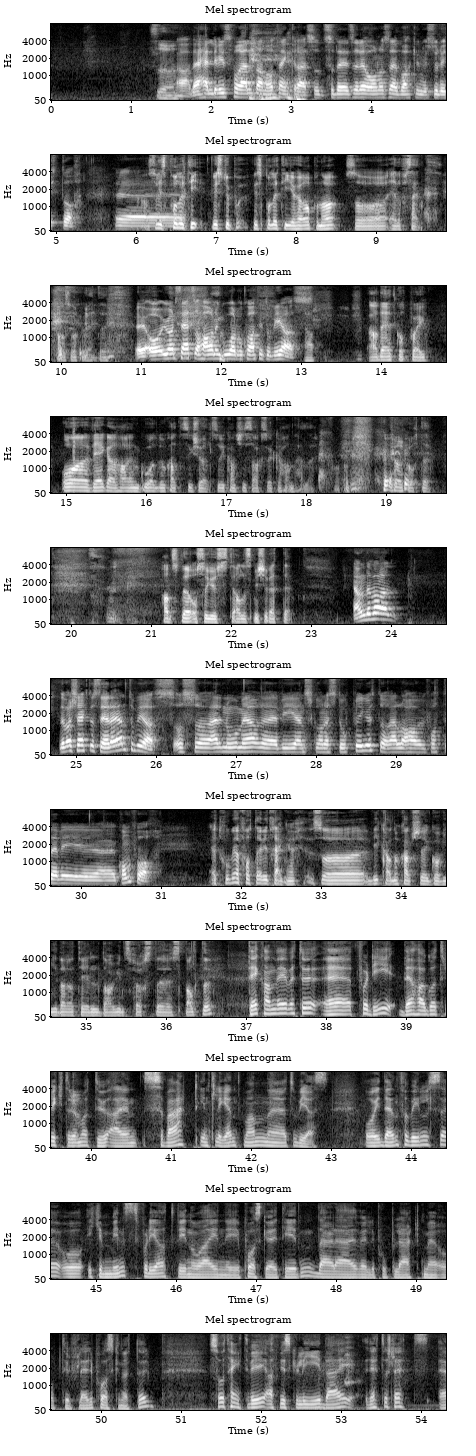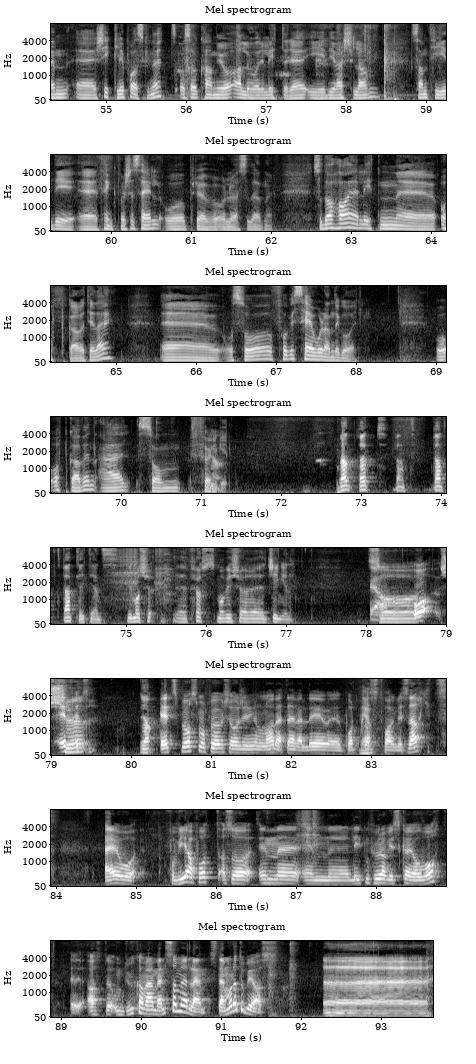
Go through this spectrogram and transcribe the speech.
Så Ja, Det er heldigvis foreldre nå, tenker jeg, så, så, det, så det ordner seg, Bakken, hvis du lytter. Eh, Så hvis, politi, hvis, du, hvis politiet hører på nå, så er det for seint. Eh, og uansett så har han en god advokat i Tobias. Ja, det er et godt poeng. Og Vegard har en god advokat i seg sjøl, så vi kan ikke saksøke han heller. Før han kortet. Han studerer også juss, til alle som ikke vet det. Ja, men det var, det var kjekt å se deg igjen, Tobias. Og så er det noe mer eh, vi ønsker å nøste opp i, gutter? Eller har vi fått det vi kom for? Jeg tror vi har fått det vi trenger, så vi kan nok kanskje gå videre til dagens første spalte. Det kan vi, vet du. Eh, fordi det har gått rykter om at du er en svært intelligent mann, eh, Tobias. Og i den forbindelse, og ikke minst fordi at vi nå er inne i påskehøytiden, der det er veldig populært med opptil flere påskenøtter, så tenkte vi at vi skulle gi deg rett og slett en eh, skikkelig påskenøtt, og så kan jo alle våre lyttere i diverse land samtidig eh, tenke for seg selv og prøve å løse denne. Så da har jeg en liten eh, oppgave til deg. Eh, og så får vi se hvordan det går. Og oppgaven er som følger. Vent, vent, vent, vent, vent litt, Jens. Vi må eh, først må vi kjøre jingle. Ja. Så Og et- kjør et- Ja. Et spørsmål før vi kjører jingle nå, dette er veldig podkastfaglig sterkt, er jo For vi har fått altså, en, eh, en eh, liten fugl av hviska i året vårt eh, at eh, om du kan være Mensa-medlem. Stemmer det, Tobias? Uh...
